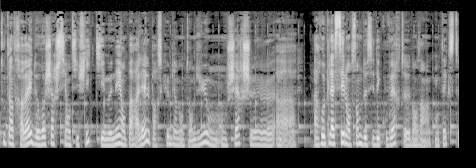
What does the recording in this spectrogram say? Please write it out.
tout un travail de recherche scientifique qui est mené en parallèle parce que bien entendu on, cherche euh, à replacer l'ensemble de ces découvertes dans un contexte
